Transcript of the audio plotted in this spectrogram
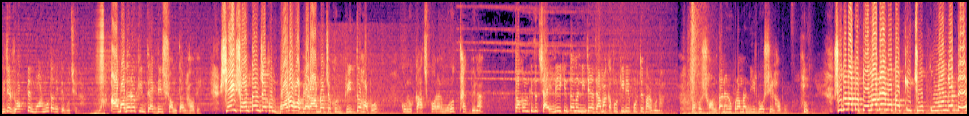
নিজের রক্তের মর্মতা দিতে বুঝে না। আমাদেরও কিন্তু একদিন সন্তান হবে। সেই সন্তান যখন বড় হবে আর আমরা যখন বৃদ্ধ হব, কোনো কাজ করার মুরত থাকবে না। তখন কিন্তু চাইলেই কিন্তু আমরা নিজেরা জামা কাপড় কিনে পড়তে পারব না। তখন সন্তানের উপর আমরা নির্ভরশীল হব। হুঁ। শুধুমাত্র তোমাদের মতো কিছু কুলঙ্গারদের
